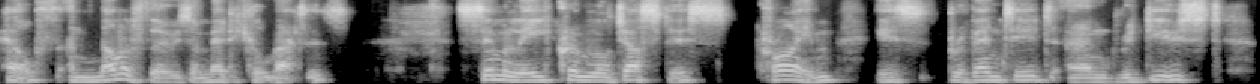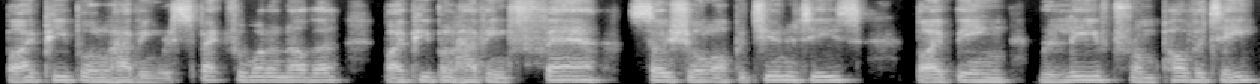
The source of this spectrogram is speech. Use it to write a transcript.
health, and none of those are medical matters. Similarly, criminal justice crime is prevented and reduced by people having respect for one another, by people having fair social opportunities, by being relieved from poverty.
